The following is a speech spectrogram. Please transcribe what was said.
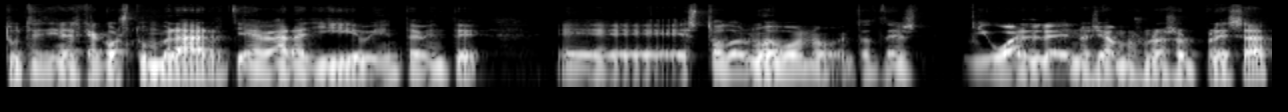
tú te tienes que acostumbrar, llegar allí, evidentemente, eh, es todo nuevo, ¿no? Entonces, igual nos llevamos una sorpresa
